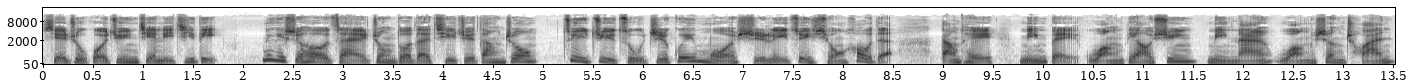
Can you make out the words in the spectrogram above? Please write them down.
协助国军建立基地。那个时候，在众多的旗帜当中，最具组织规模、实力最雄厚的，当推闽北王调勋、闽南王胜传。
